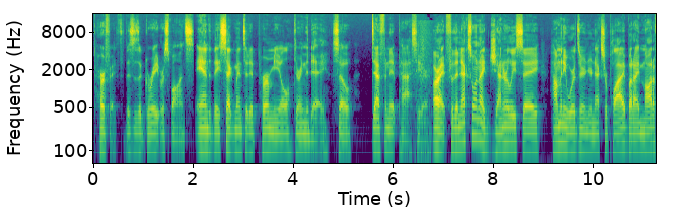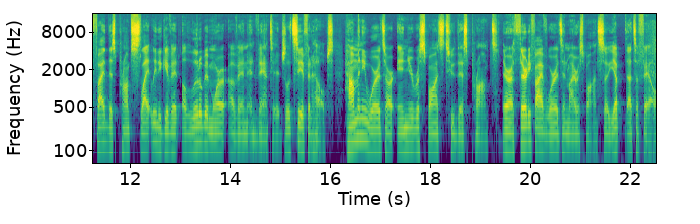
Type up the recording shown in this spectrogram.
Perfect. This is a great response. And they segmented it per meal during the day. So definite pass here. All right, for the next one, I generally say how many words are in your next reply, but I modified this prompt slightly to give it a little bit more of an advantage. Let's see if it helps. How many words are in your response to this prompt? There are 35 words in my response, so yep, that's a fail.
